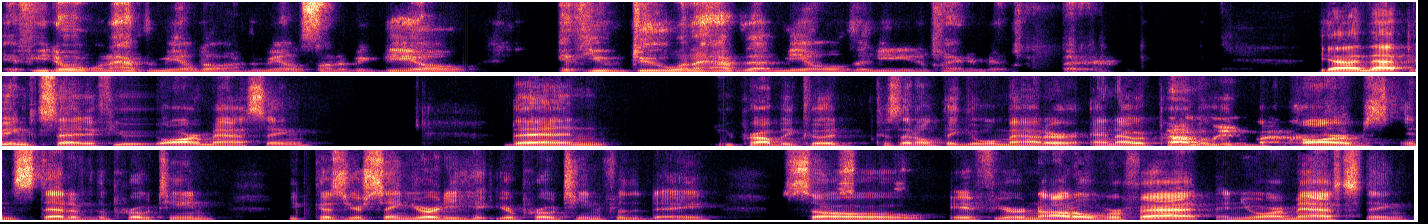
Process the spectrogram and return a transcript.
If you don't want to have the meal, don't have the meal. It's not a big deal. If you do want to have that meal, then you need to plan your meals better. Yeah, and that being said, if you are massing, then you probably could because I don't think it will matter. And I would probably carbs instead of the protein because you're saying you already hit your protein for the day. So if you're not over fat and you are massing,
